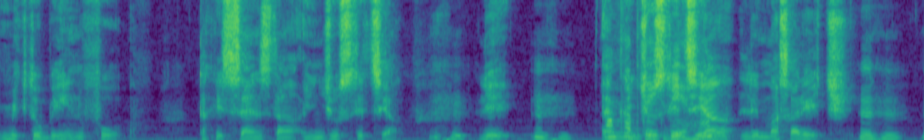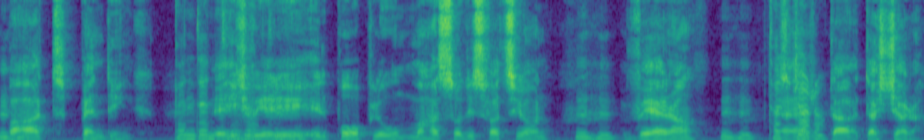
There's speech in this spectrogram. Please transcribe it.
miktubin fuq dak is-sens ta' inġustizzja mhm. li mhm. hemm inġustizzja eh? li ma saritx baqgħet pending. Pendenti. Eh, Ġifieri il-poplu ma ħas sodisfazzjon vera ta' xġara.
